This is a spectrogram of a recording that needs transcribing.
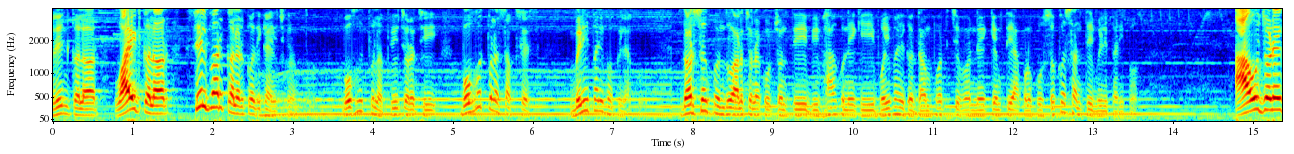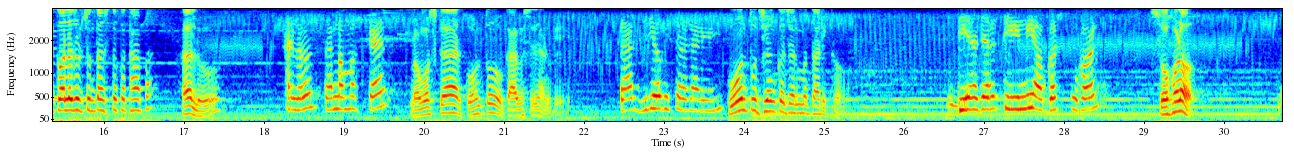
green colour white colour silver କଲର୍କୁ ଅଧିକା ୟୁଜ୍ କରନ୍ତୁ ବହୁତ ଭଲ ଫ୍ୟୁଚର୍ ଅଛି ବହୁତ ଭଲ ସକ୍ସେସ୍ ମିଳିପାରିବ ପିଲାକୁ ଦର୍ଶକ ବନ୍ଧୁ ଆଲୋଚନା କରୁଛନ୍ତି ବିବାହକୁ ନେଇକି ବୈବାହିକ ଦାମ୍ପତ୍ୟ ଜୀବନରେ କେମିତି ଆପଣଙ୍କୁ ସୁଖ ଶାନ୍ତି ମିଳିପାରିବ ଆଉ ଜଣେ କଲେଜ ଅଛନ୍ତି ତା ସହିତ କଥା ହେବା ହ୍ୟାଲୋ ହ୍ୟାଲୋ ସାର୍ ନମସ୍କାର ନମସ୍କାର କୁହନ୍ତୁ କାହା ବିଷୟ ଜାଣିବେ ସାର୍ ଝିଅ ବିଷୟ ଜାଣିବି କୁହନ୍ତୁ ଝିଅଙ୍କ ଜନ୍ମ ତାରିଖ ଦୁଇ ହଜାର ତିନି ଅଗଷ୍ଟ ଷୋହଳ ଷୋହଳ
